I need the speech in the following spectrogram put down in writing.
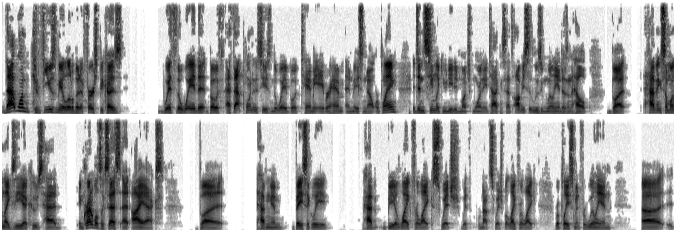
that one confused me a little bit at first because with the way that both at that point of the season, the way both Tammy Abraham and Mason Mount were playing, it didn't seem like you needed much more in the attacking sense. Obviously, losing Willian doesn't help, but having someone like Ziyech who's had incredible success at Ajax, but having him basically have be a like for like switch with not switch, but like for like replacement for Willian. Uh, it,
